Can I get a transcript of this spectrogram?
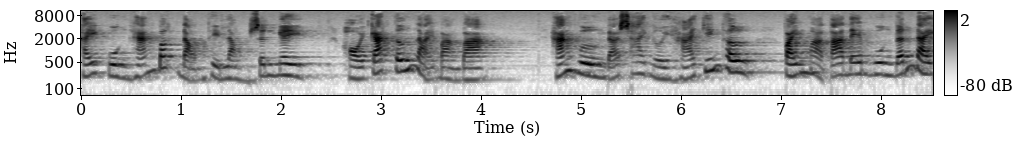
Thấy quân Hán bất động thì lòng sinh nghi Hội các tướng lại bàn bạc. Hán vương đã sai người hạ chiến thư, Vậy mà ta đem quân đến đây,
